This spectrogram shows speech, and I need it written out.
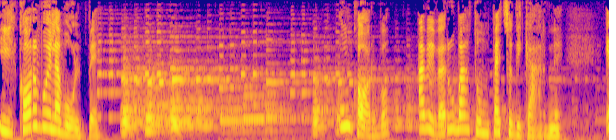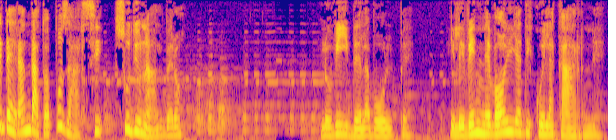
Il corvo e la volpe. Un corvo aveva rubato un pezzo di carne ed era andato a posarsi su di un albero. Lo vide la volpe e le venne voglia di quella carne.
